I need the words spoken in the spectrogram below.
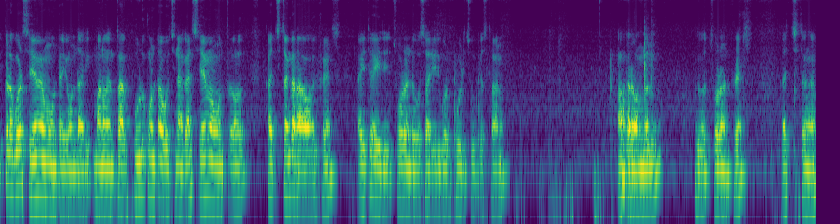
ఇక్కడ కూడా సేమ్ అమౌంట్ అయి ఉండాలి. మనం ఎంత కూడుకుంటా వచ్చినా కానీ సేమ్ అమౌంట్ ఖచ్చితంగా రావాలి ఫ్రెండ్స్. అయితే ఇది చూడండి ఒకసారి ఇది కూడా కూడి చూపిస్తాను. ఆరు వందలు ఇదిగో చూడండి ఫ్రెండ్స్ ఖచ్చితంగా.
